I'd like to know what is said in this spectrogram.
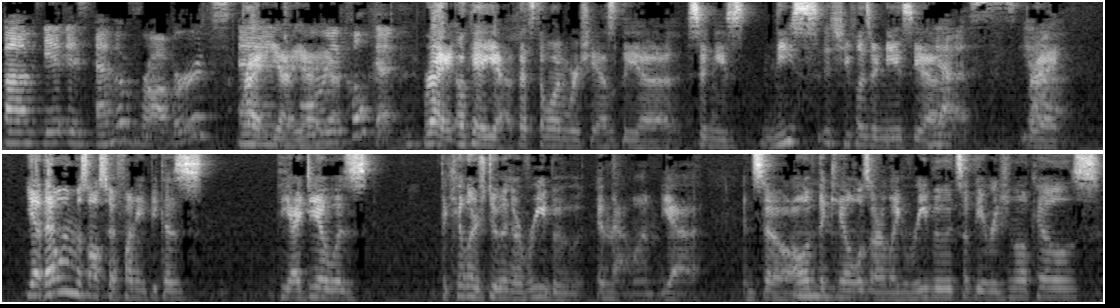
Um, it is Emma Roberts and Right, yeah, yeah, Rory yeah. Culkin. Right. Okay. Yeah, that's the one where she has the uh, Sidney's niece. She plays her niece. Yeah. Yes. Yeah. Right. Yeah, that one was also funny because the idea was the killer's doing a reboot in that one. Yeah. And so all of the mm. kills are like reboots of the original kills.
